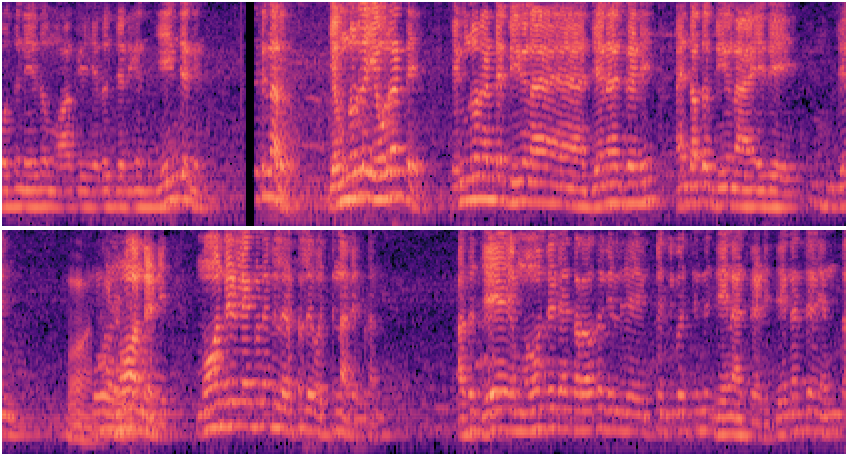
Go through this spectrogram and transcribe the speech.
పొద్దున ఏదో మాకు ఏదో జరిగింది. ఏం జరిగింది? వచ్చినారు. యమునూరులో ఎవరంటే? యమునూరు అంటే బివి జయనాథ్ రెడ్డి ఆయన తర్వాత బివి ఇది మోహన్ రెడ్డి. మోహన్ రెడ్డి. లేకుండా వీళ్ళు అసలు వచ్చినారు ఎప్పుడన్నా? అసలు జే మోహన్ రెడ్డి అయిన తర్వాత వీళ్ళు పిలుచుకొచ్చింది జయనాథ్ రెడ్డి. జయనాథ్ రెడ్డి ఎంత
